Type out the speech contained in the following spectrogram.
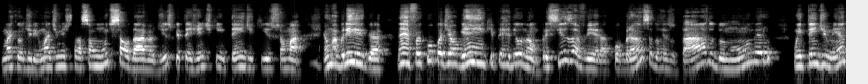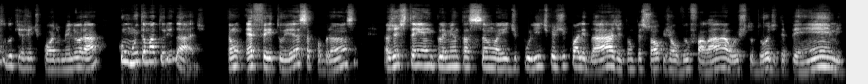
como é que eu diria, uma administração muito saudável disso, porque tem gente que entende que isso é uma, é uma briga, né? foi culpa de alguém que perdeu. Não, precisa haver a cobrança do resultado, do número, o entendimento do que a gente pode melhorar com muita maturidade. Então, é feito essa cobrança, a gente tem a implementação aí de políticas de qualidade, então o pessoal que já ouviu falar ou estudou de TPM,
